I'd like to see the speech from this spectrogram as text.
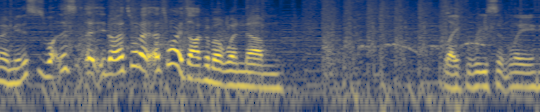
I mean, this is what this, you know, that's what I, that's why I talk about when, um, like recently,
